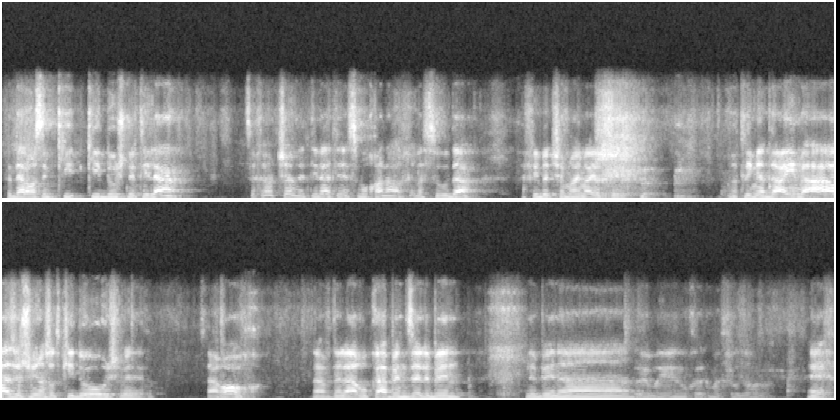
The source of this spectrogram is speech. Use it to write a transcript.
אתה יודע למה עושים קי- קידוש נטילה? צריך להיות שהנטילה תהיה סמוכה לסעודה. לפי בית שמאי, מה יוצא? נוטלים ידיים, ואז יושבים לעשות קידוש, וזה ארוך. זו הבדלה ארוכה בין זה לבין, לבין ה... תלוי אם היין הוא חלק מהסעודה או לא. איך?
